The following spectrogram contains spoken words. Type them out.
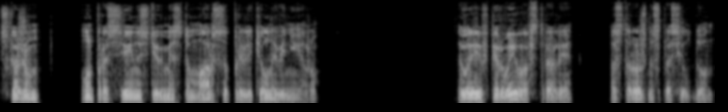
Скажем, он по рассеянности вместо Марса прилетел на Венеру. — Вы впервые в Австралии? — осторожно спросил Дон.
